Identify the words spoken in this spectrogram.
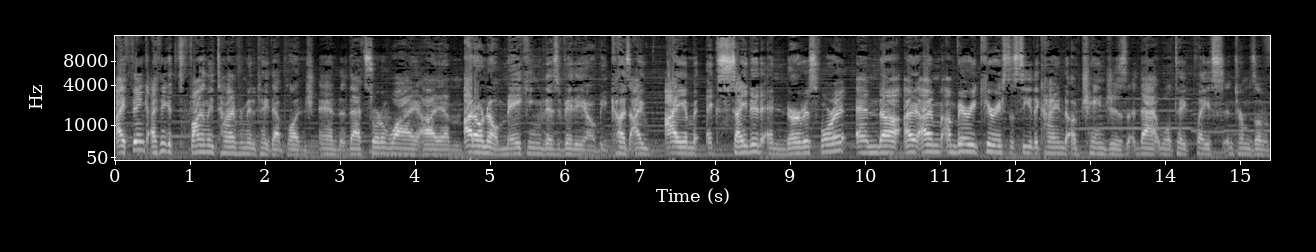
I think I think it's finally time for me to take that plunge, and that's sort of why I am I don't know making this video because I I am excited and nervous for it, and uh, I, I'm I'm very curious to see the kind of changes that will take place in terms of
